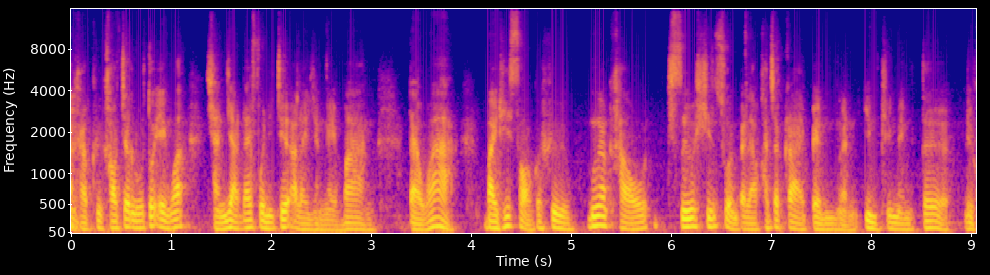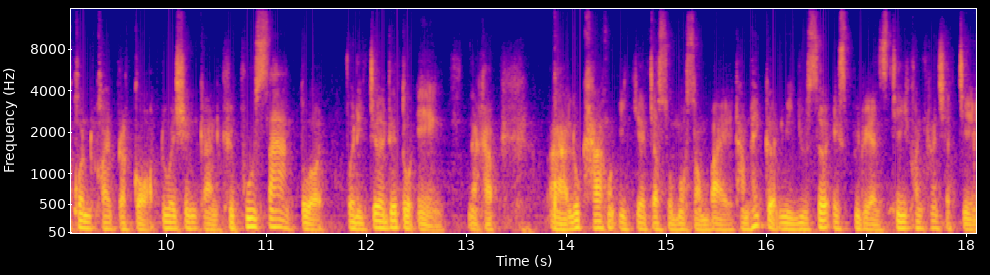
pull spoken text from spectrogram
นะครับคือเขาจะรู้ตัวเองว่าฉันอยากได้เฟอร์นิเจอร์อะไรยังไงบ้าง แต่ว่า ใบที่สองก็คือเมื่อเขาซื้อชิ้นส่วนไปแล้วเขาจะกลายเป็นเหมือน implementer หรือคนคอยประกอบด้วยเช่นกัน คือผู้สร้างตัวเฟอร์นิเจอร์ด้วยตัวเองนะครับลูกค้าของอีเกียจะสวมหมวกสองใบทำให้เกิดมี user experience ที่ค่อนข้างชัดเจน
